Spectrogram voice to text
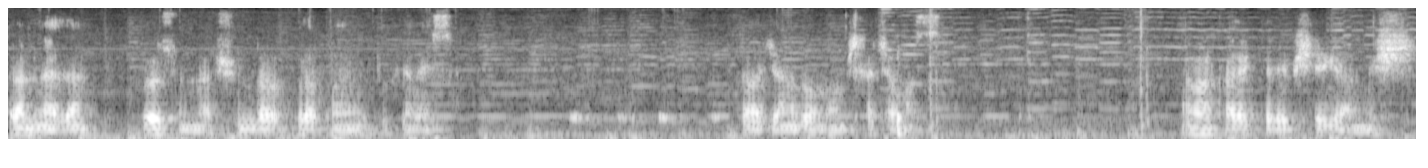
Önlerden ölsünler. Şunu da bırakmayı unuttuk ya neyse. Daha canı da olmamış kaçamaz. Hemen karaktere bir şey gelmiş.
